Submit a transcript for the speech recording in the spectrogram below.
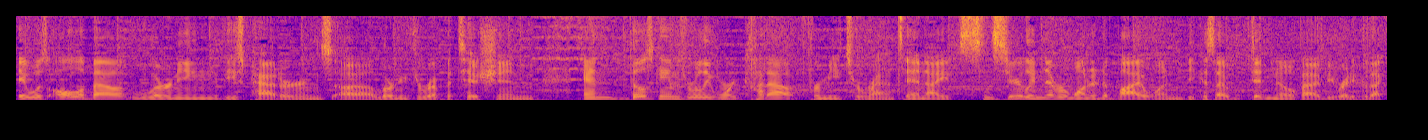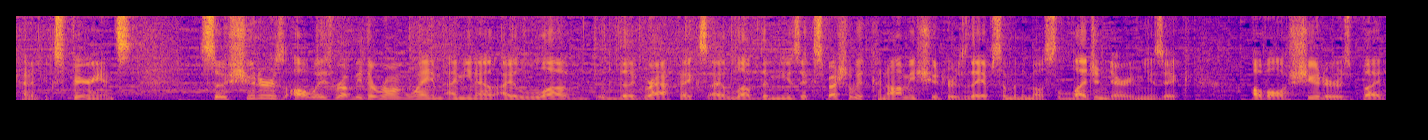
it was all about learning these patterns, uh, learning through repetition, and those games really weren't cut out for me to rent, and I sincerely never wanted to buy one because I didn't know if I'd be ready for that kind of experience. So shooters always rub me the wrong way. I mean, I, I loved the graphics, I love the music, especially with Konami shooters. They have some of the most legendary music of all shooters, but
